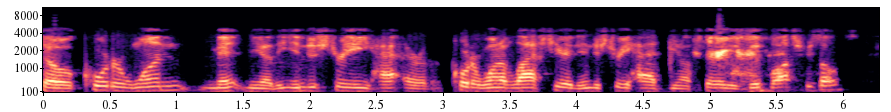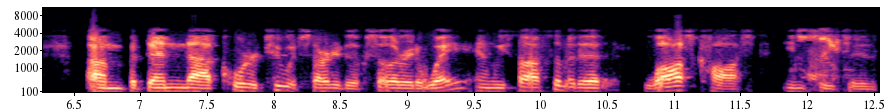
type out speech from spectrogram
So quarter one, you know, the industry or quarter one of last year, the industry had, you know, fairly good loss results. Um, but then uh, quarter two, it started to accelerate away, and we saw some of the loss cost increases,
